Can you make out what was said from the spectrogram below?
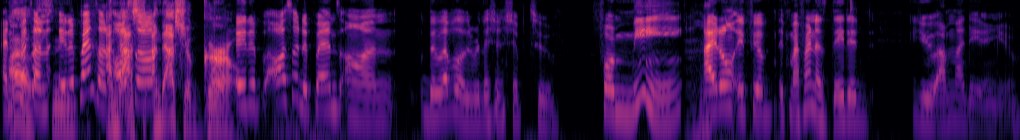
And I depends on it depends on And also that's and that's your girl. it also depends on the level of the relationship too. For me, Mm-hmm. I don't if you if my friend has dated you, I'm not dating you.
